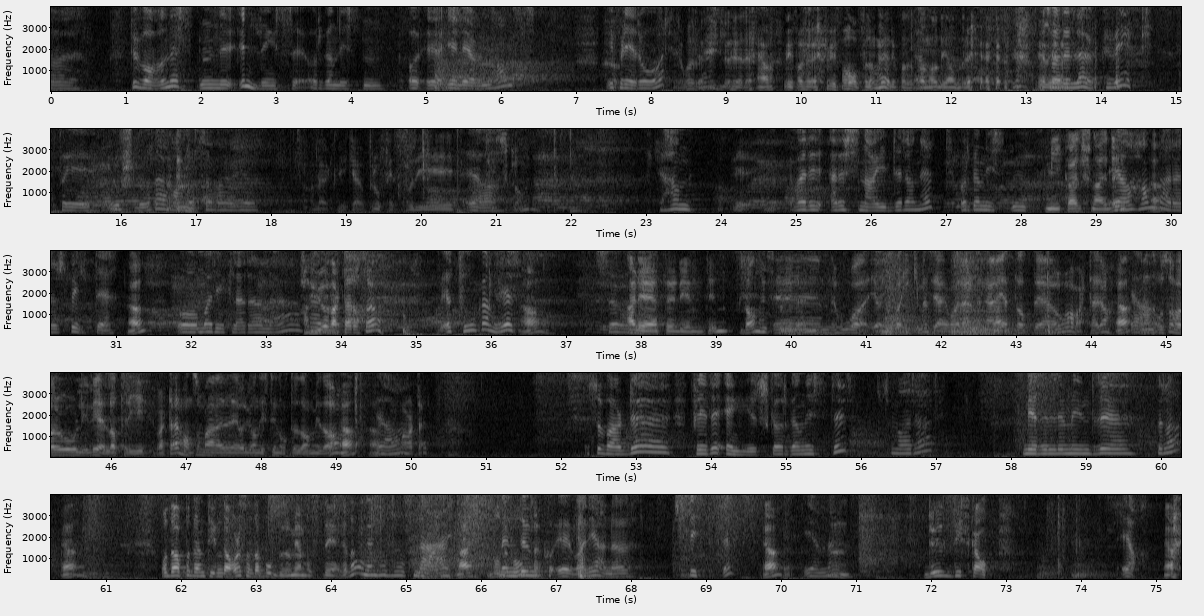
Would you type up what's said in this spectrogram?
du var vel nesten yndlingsorganisten eleven hans i flere år. Det var hyggelig å høre. Ja, vi får, vi får håpe de hører på dette nå, de andre. Og så er det Laukvik på, i, i Oslo, da. Han også var jo Laukvik er jo professor i Ja. Tyskland. Han eh, var Er det Schneider han het? Organisten? Michael Schneider. Ja, han var her og spilte. Ja. Og Marie-Claire Alain. Har hun vært der også? Ja, to ganger. Ja. Så, Er det etter din tid? Dan, husker du det? Eh, hun var, ja, hun var ikke mens jeg var her, men jeg vet at det, hun har vært her, ja. Ja. Ja. Men også har jo Latri Tri vært der, han som er organist i Notre-Dame i dag. Ja, ja. ja. Han har vært der. så var det flere engelske organister som var her. Mer eller mindre bra. ja. Og da på den tiden da var det sånn, da bodde de hjemme hos dere, da? Eller bodde du hos Nei. Nei, bodde Men på de eh, var gjerne og spiste Ja. hjemme. Mm. Du diska opp. Ja. Ja.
